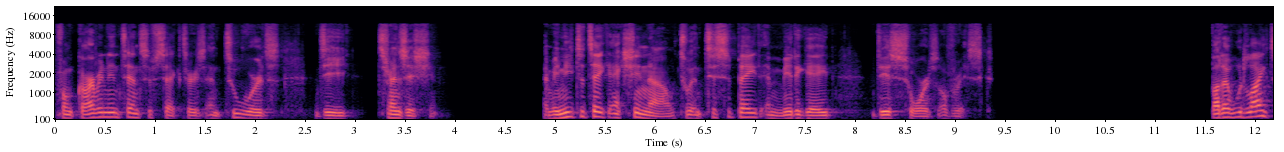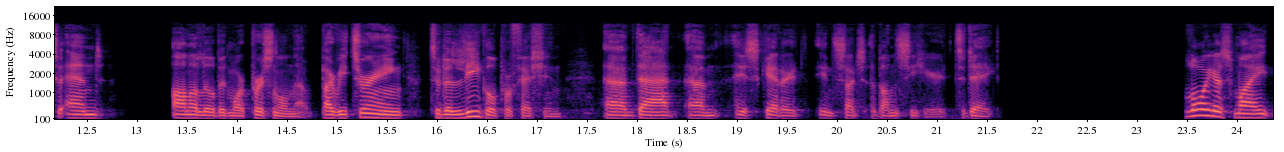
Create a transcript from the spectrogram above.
from carbon intensive sectors and towards the transition. And we need to take action now to anticipate and mitigate this source of risk. But I would like to end on a little bit more personal note by returning to the legal profession that um, is scattered in such abundance here today. Lawyers might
